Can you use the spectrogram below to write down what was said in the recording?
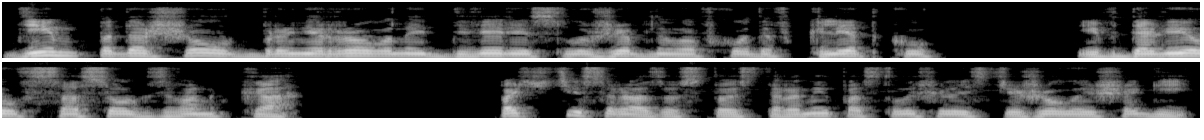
Дим подошел к бронированной двери служебного входа в клетку и вдавил в сосок звонка. Почти сразу с той стороны послышались тяжелые шаги.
